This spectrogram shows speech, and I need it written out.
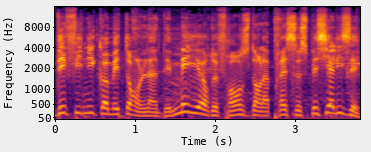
défini comme étant l'un des meilleurs de France dans la presse spécialisée.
